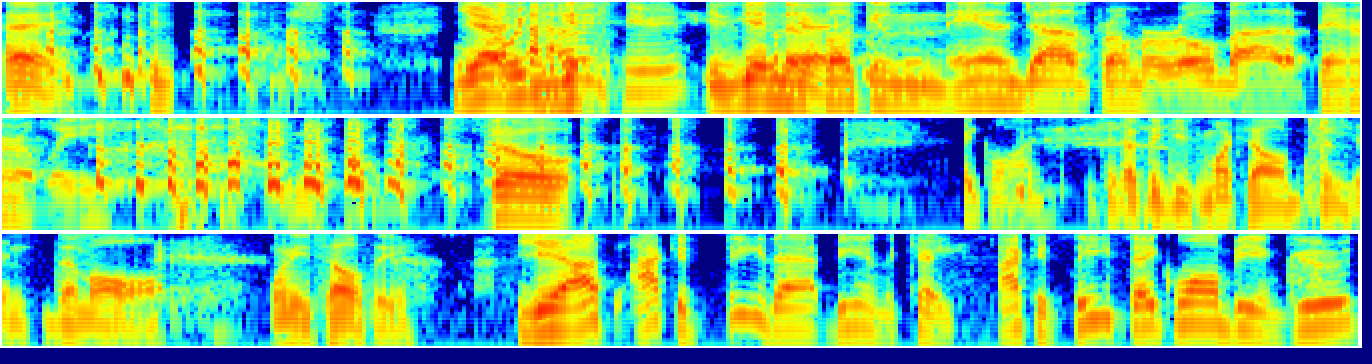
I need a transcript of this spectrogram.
Hey, Yeah, we He's can getting, hear you. he's getting a fucking hand job from a robot, apparently. so Saquon because I think he's more talented than them all when he's healthy. Yeah, I, I could see that being the case. I could see Saquon being good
